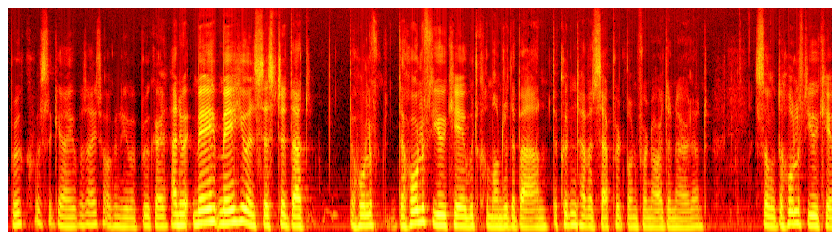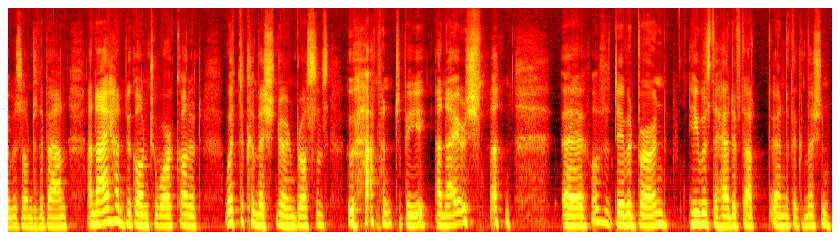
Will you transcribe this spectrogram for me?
Brooke was the guy. Was I talking to you about Brooke? Anyway, May, Mayhew insisted that the whole of the whole of the UK would come under the ban. They couldn't have a separate one for Northern Ireland. So the whole of the UK was under the ban. And I had begun to work on it with the commissioner in Brussels, who happened to be an Irishman. Uh, what was it, David Byrne? He was the head of that end of the commission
